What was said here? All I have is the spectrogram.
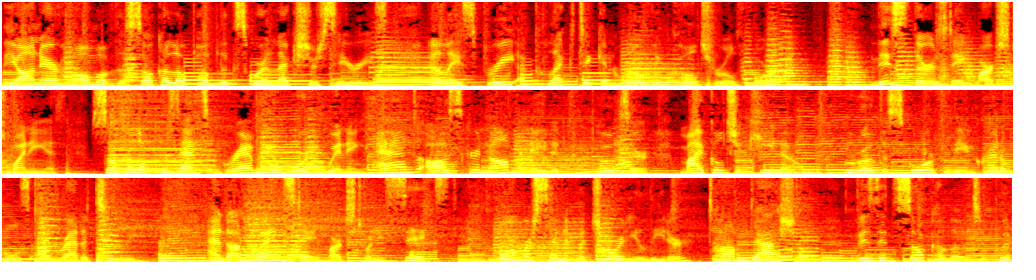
the on air home of the Zocalo Public Square Lecture Series, LA's free, eclectic, and roving cultural forum. This Thursday, March 20th, Zocalo presents Grammy Award winning and Oscar nominated composer Michael Giacchino, who wrote the score for The Incredibles and Ratatouille. And on Wednesday, March 26th, former Senate Majority Leader Tom Daschle visits Zocalo to put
